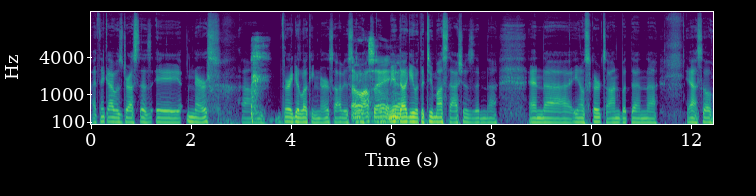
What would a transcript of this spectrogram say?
I think I was dressed as a nurse, um, very good-looking nurse, obviously. Oh, I'll say me yeah. and Dougie with the two mustaches and uh, and uh, you know skirts on, but then. Uh, yeah, so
